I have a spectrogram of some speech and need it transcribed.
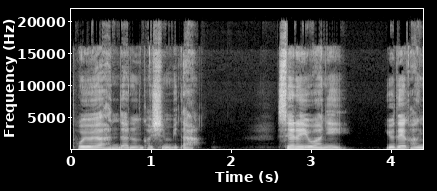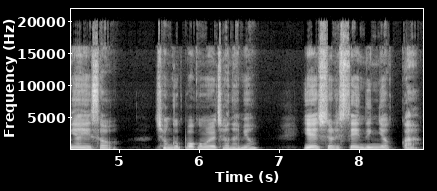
보여야 한다는 것입니다. 세례 요한이 유대 광야에서 천국 복음을 전하며 예수 그리스도의 능력과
